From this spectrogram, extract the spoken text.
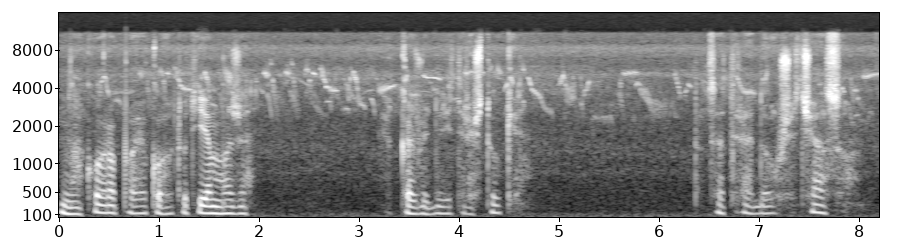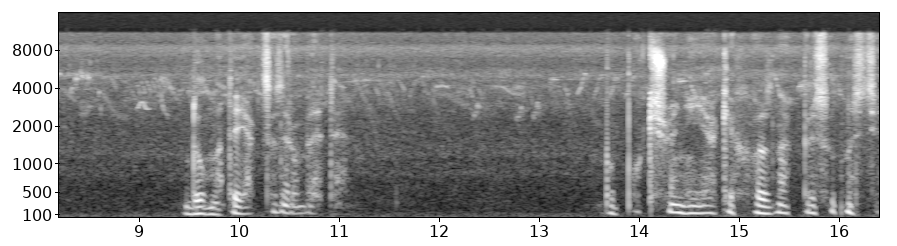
на коропа, якого тут є, може, кажуть, дві-три штуки, то це треба довше часу думати, як це зробити. Бо поки що ніяких ознак присутності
